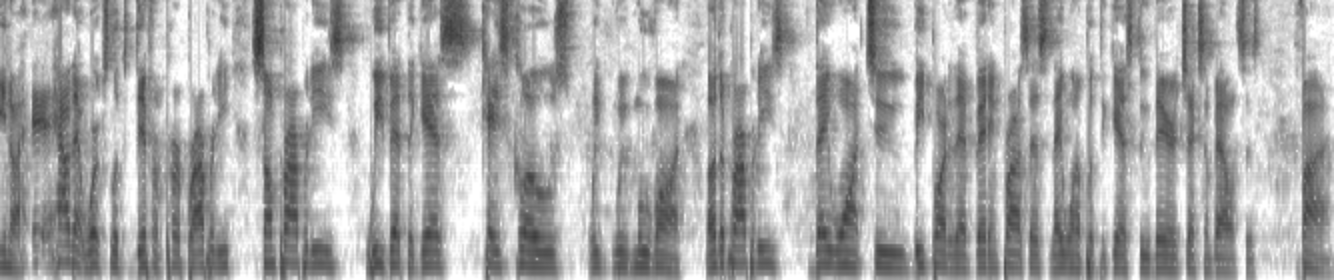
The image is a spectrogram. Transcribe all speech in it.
you know how that works looks different per property. Some properties we vet the guests, case closed, we, we move on. Other properties they want to be part of that vetting process. They want to put the guests through their checks and balances. Fine.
